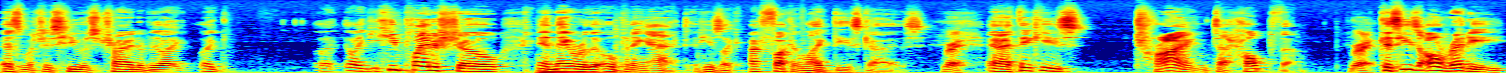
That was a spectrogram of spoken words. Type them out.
as much as he was trying to be like like. Like, like he played a show and they were the opening act and he's like I fucking like these guys Right. and I think he's trying to help them Right. because he's already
